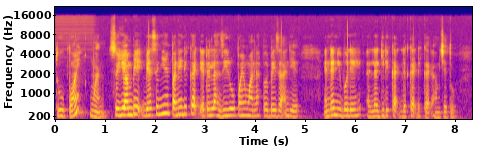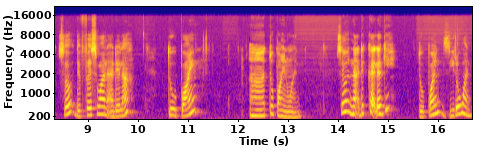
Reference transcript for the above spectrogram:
2.1. So you ambil biasanya paling dekat adalah 0.1 lah perbezaan dia. And then you boleh uh, lagi dekat dekat dekat uh, macam tu. So the first one adalah 2. Uh, 2.1. So nak dekat lagi 2.01.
